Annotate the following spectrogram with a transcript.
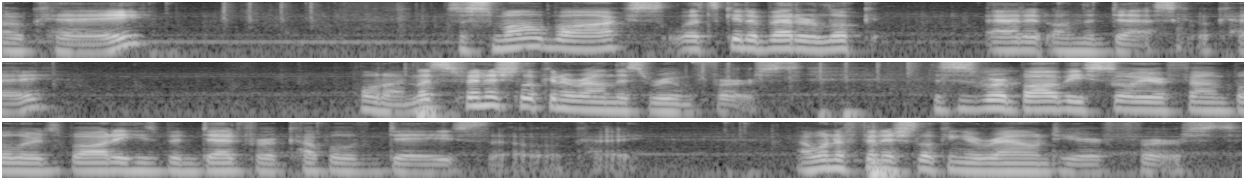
Okay. It's a small box. Let's get a better look at it on the desk, okay? Hold on, let's finish looking around this room first. This is where Bobby Sawyer found Bullard's body. He's been dead for a couple of days, though. Okay. I want to finish looking around here first.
